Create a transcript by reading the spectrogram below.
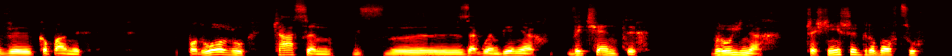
wykopanych w podłożu, czasem w zagłębieniach wyciętych w ruinach wcześniejszych grobowców,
